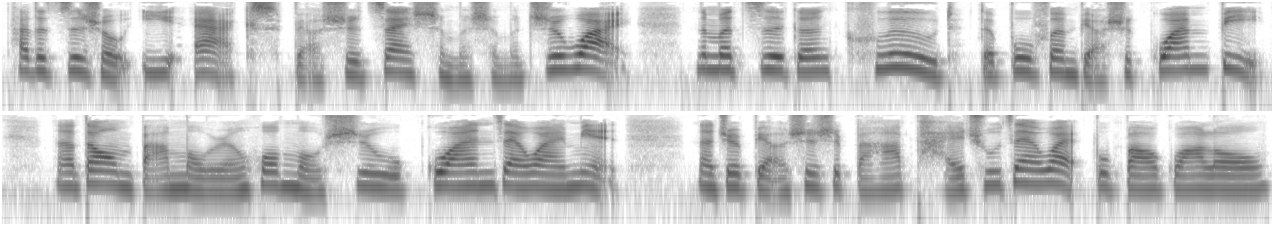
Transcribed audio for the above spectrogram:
它的字首 e x 表示在什么什么之外，那么字根 clude 的部分表示关闭。那当我们把某人或某事物关在外面，那就表示是把它排除在外，不包括喽。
